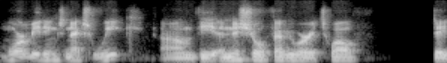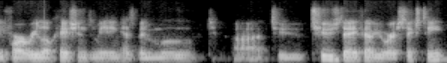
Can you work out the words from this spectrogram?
more meetings next week. Um, The initial February 12th date for our relocations meeting has been moved uh, to Tuesday, February 16th.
